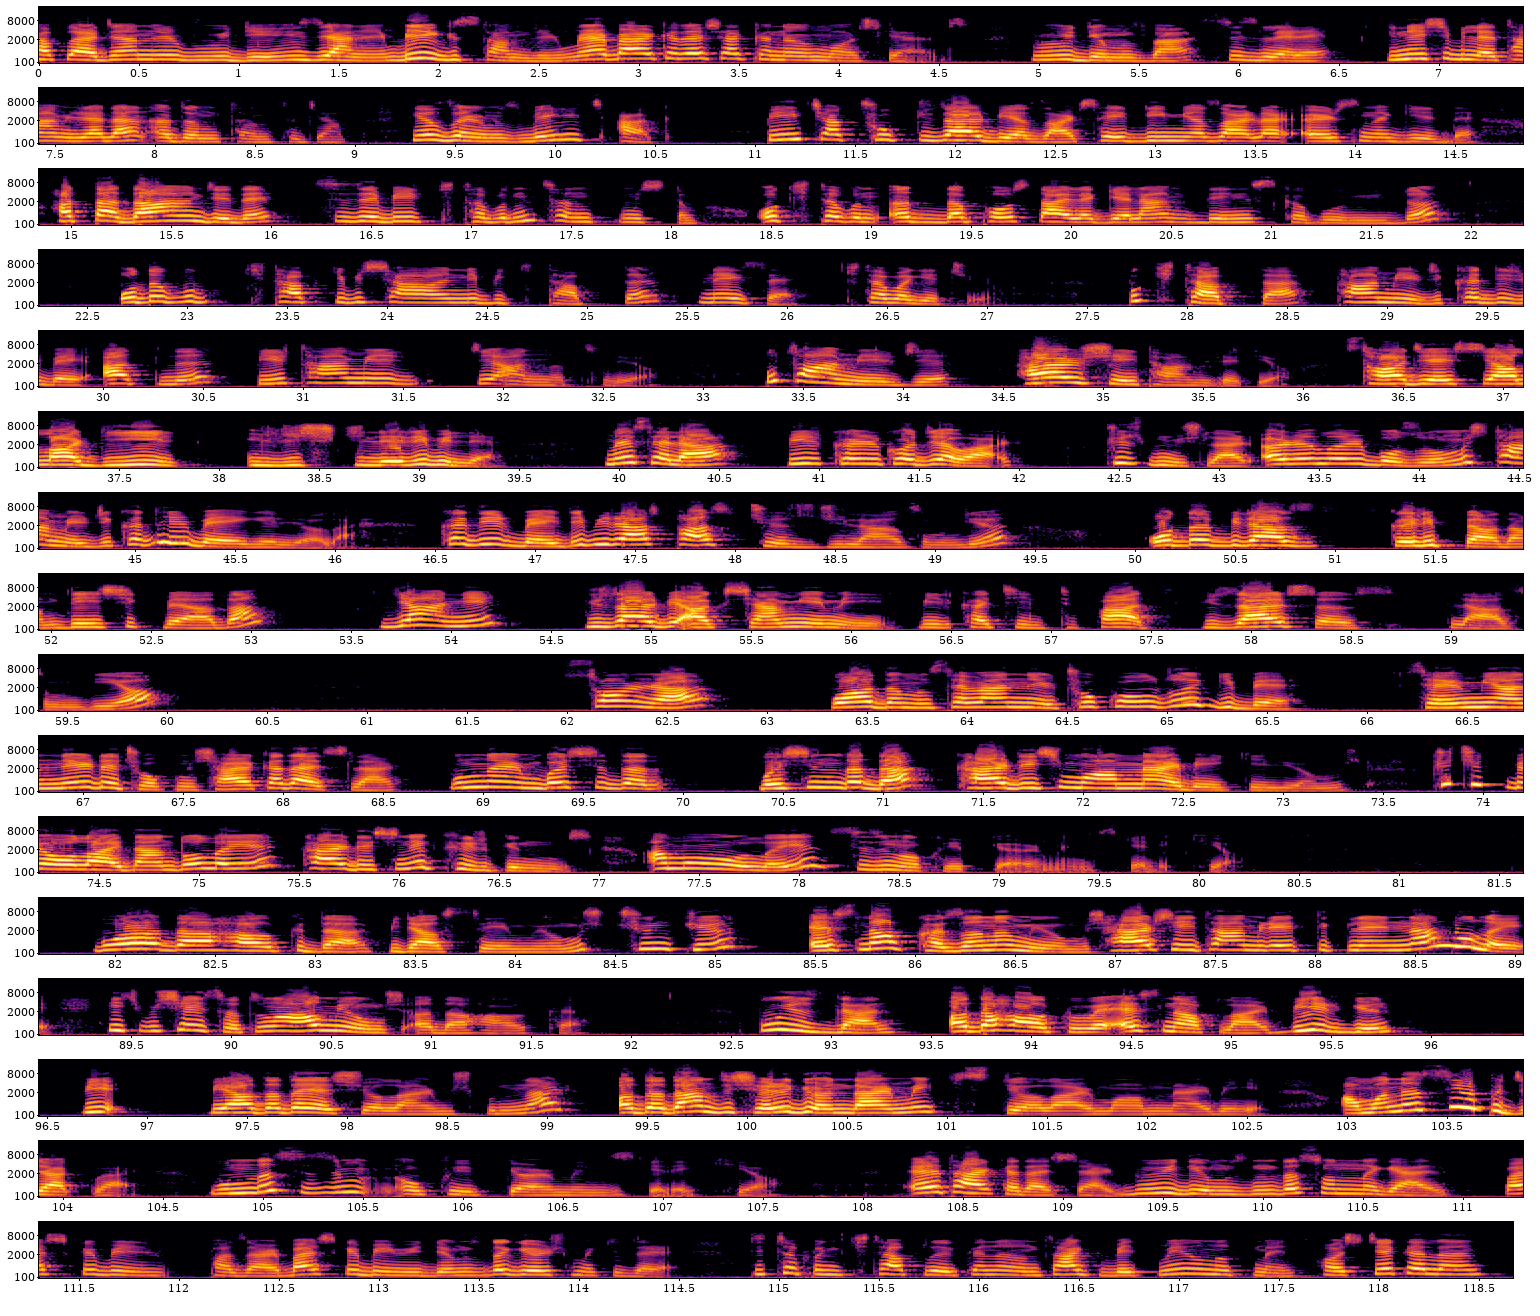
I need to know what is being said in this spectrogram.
Kitaplar canları bu videoyu izleyenlerin bilgisi tamdır. Merhaba arkadaşlar kanalıma hoş geldiniz. Bu videomuzda sizlere güneşi bile tamir eden adamı tanıtacağım. Yazarımız Behiç Ak. Behiç Ak çok güzel bir yazar. Sevdiğim yazarlar arasına girdi. Hatta daha önce de size bir kitabını tanıtmıştım. O kitabın adı da postayla gelen deniz kabuğuydu. O da bu kitap gibi şahane bir kitaptı. Neyse kitaba geçiyorum. Bu kitapta tamirci Kadir Bey adlı bir tamirci anlatılıyor. Bu tamirci her şeyi tamir ediyor. Sadece eşyalar değil, ilişkileri bile. Mesela bir karı koca var. Küsmüşler, araları bozulmuş tamirci Kadir Bey'e geliyorlar. Kadir Bey de biraz pas çözücü lazım diyor. O da biraz garip bir adam, değişik bir adam. Yani güzel bir akşam yemeği, birkaç iltifat, güzel söz lazım diyor. Sonra bu adamın sevenleri çok olduğu gibi sevmeyenleri de çokmuş arkadaşlar. Bunların başı da, başında da kardeşi Muammer Bey geliyormuş. Küçük bir olaydan dolayı kardeşine kırgınmış. Ama o olayı sizin okuyup görmeniz gerekiyor. Bu ada halkı da biraz sevmiyormuş. Çünkü esnaf kazanamıyormuş. Her şeyi tamir ettiklerinden dolayı hiçbir şey satın almıyormuş ada halkı. Bu yüzden ada halkı ve esnaflar bir gün bir, bir adada yaşıyorlarmış bunlar. Adadan dışarı göndermek istiyorlar Muammer Bey'i. Ama nasıl yapacaklar? Bunu da sizin okuyup görmeniz gerekiyor. Evet arkadaşlar bu videomuzun da sonuna geldik. Başka bir pazar, başka bir videomuzda görüşmek üzere. Ditap'ın kitaplığı kanalını takip etmeyi unutmayın. Hoşçakalın.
